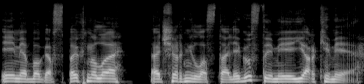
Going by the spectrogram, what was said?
имя бога вспыхнуло, а чернила стали густыми и яркими.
